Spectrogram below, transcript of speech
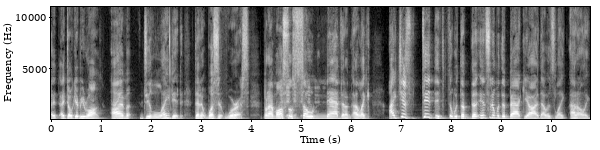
I, I don't get me wrong. I'm delighted that it wasn't worse, but I'm also so mad that I'm I like I just did it with the the incident with the backyard. That was like I don't know, like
